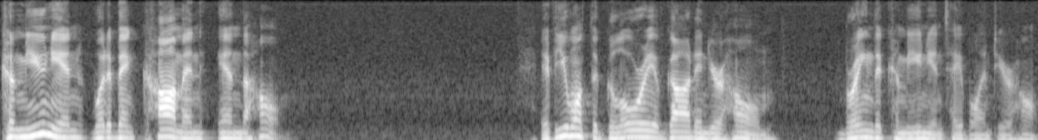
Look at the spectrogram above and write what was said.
communion would have been common in the home. If you want the glory of God in your home, bring the communion table into your home.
